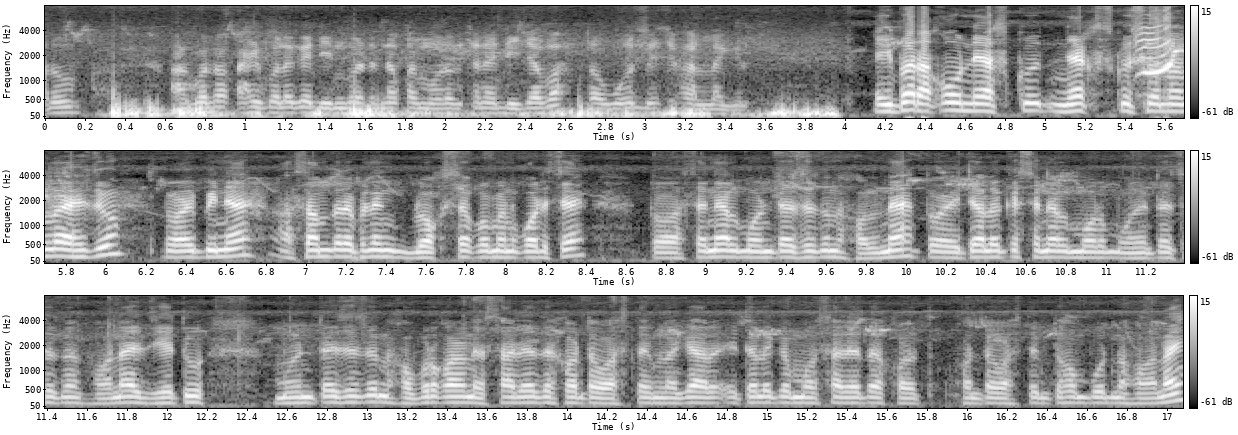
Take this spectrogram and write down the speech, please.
আৰু আগলৈ আহিব লাগে দিনবোৰ তেনেকৈ মৰম চেনে দি যাব। তো বহুত বেছি ভাল লাগিল। এইবাৰ আকৌ নেক্সট নেক্সট কুৱেশ্যনলৈ আহিছোঁ। তো এইপিনে আছাম ট্ৰেভেলিং ব্লগছে কমেণ্ট কৰিছে। তো চেনেল মনিটাইজেশ্যন হ'লনে তো এতিয়ালৈকে চেনেল মোৰ মনিটাইজেশ্যন হোৱা নাই। যিহেতু মনিটাইজেশ্যন হ'বৰ কাৰণে চাৰি হাজাৰ ঘণ্টা ৱাচ টাইম লাগে আৰু এতিয়ালৈকে মোৰ চাৰি হাজাৰ ঘণ্টা ৱাচ টাইমটো সম্পূৰ্ণ হোৱা নাই।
